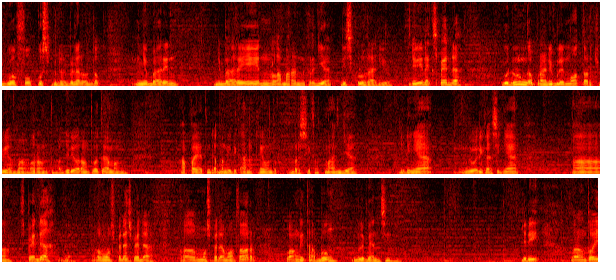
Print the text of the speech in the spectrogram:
gue fokus bener-bener untuk nyebarin nyebarin lamaran kerja di 10 radio. Jadi naik sepeda gue dulu nggak pernah dibeliin motor cuy sama orang tua. Jadi orang tua itu emang apa ya tidak mendidik anaknya untuk bersifat manja. Jadinya gue dikasihnya uh, sepeda gitu. kalau mau sepeda sepeda. Kalau mau sepeda motor uang ditabung beli bensin. Jadi orang tua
